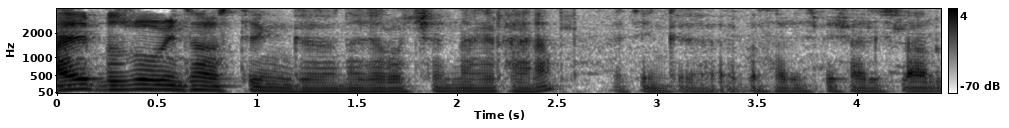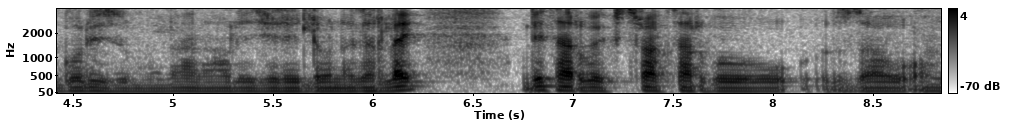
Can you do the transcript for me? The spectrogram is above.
አይ ብዙ interesting ነገሮችን ነግረህናል think በተለይ specially ስለ አልጎሪዝም እና knowledge የሌለው ነገር ላይ እንዴት አድርጎ extract አድርጎ እዛው own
